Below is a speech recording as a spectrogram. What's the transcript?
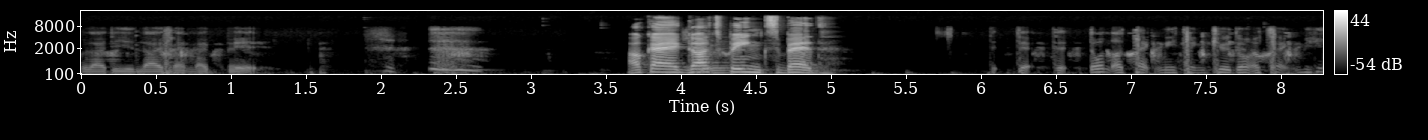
bloody life and my bed? okay, I got you. pink's bed. D don't attack me, thank you. Don't attack me.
